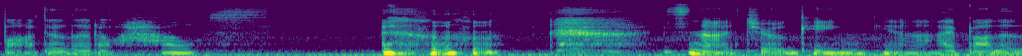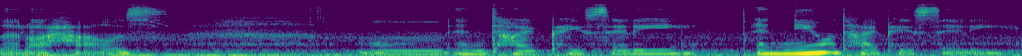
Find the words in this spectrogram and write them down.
bought a little house. it's not joking. Yeah, I bought a little house um, in Taipei City in New Taipei City.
